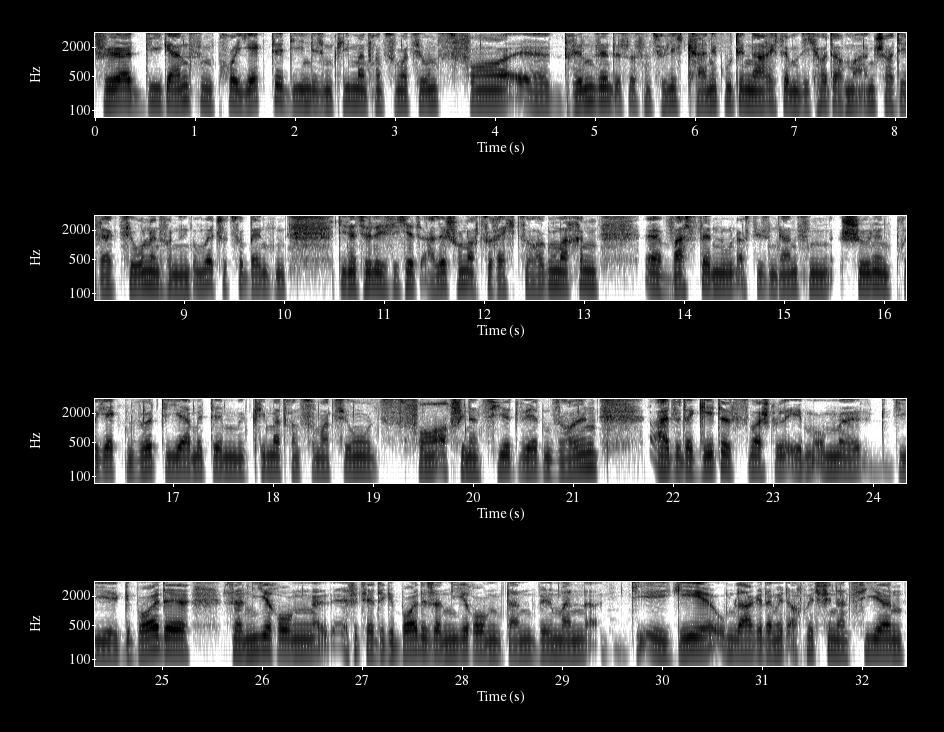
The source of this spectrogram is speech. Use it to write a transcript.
für die ganzen Projekte, die in diesem Klimatransformationsfonds äh, drin sind, ist das natürlich keine gute Nachricht, wenn man sich heute auch mal anschaut, die Reaktionen von den Umweltschutzverbänden, die natürlich sich jetzt alle schon auch zu Recht Sorgen machen, äh, was denn nun aus diesen ganzen schönen Projekten wird, die ja mit dem Klimatransformationsfonds auch finanziert werden sollen. Also da geht es zum Beispiel eben um äh, die Gebäudesanierung, effiziente Gebäudesanierung. Dann will man die EEG-Umlage damit auch mitfinanzieren.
